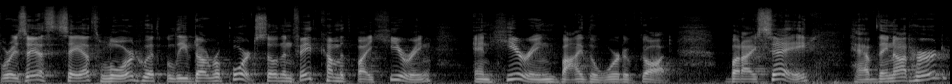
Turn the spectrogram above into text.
For Isaiah saith, Lord, who hath believed our report? So then faith cometh by hearing, and hearing by the word of God. But I say, Have they not heard?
